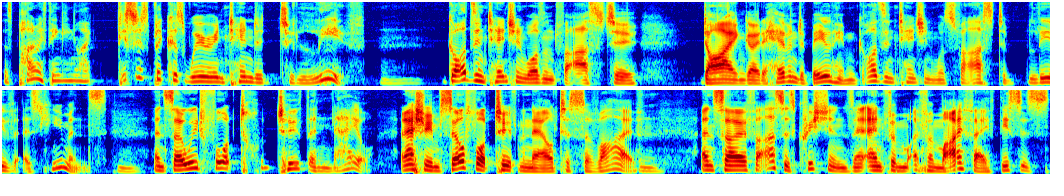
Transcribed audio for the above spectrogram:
there's part of me thinking, like, this is because we're intended to live. Mm. God's intention wasn't for us to die and go to heaven to be with Him. God's intention was for us to live as humans. Mm. And so we'd fought t- tooth and nail. And Asher himself fought tooth and nail to survive. Mm. And so for us as Christians, and, for, for my faith, this is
